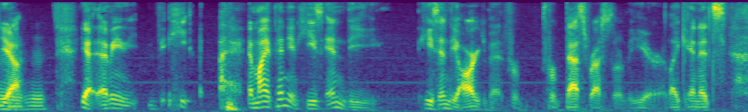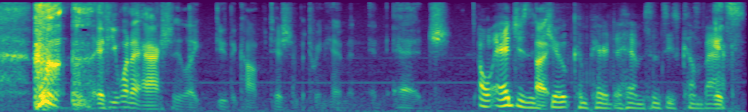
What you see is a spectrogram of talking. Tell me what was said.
Yeah. Mhm. Yeah, I mean, he, in my opinion, he's in the he's in the argument for for best wrestler of the year. Like, and it's if you want to actually like do the competition between him and, and Edge, Oh, Edge is a Uh, joke compared to him since he's come back. it's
